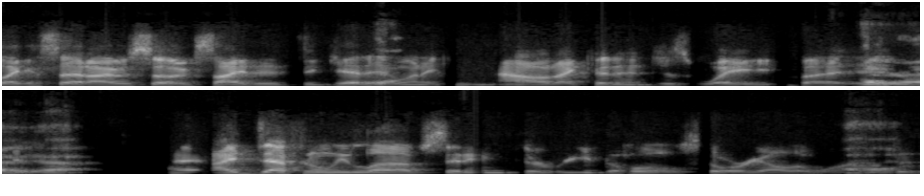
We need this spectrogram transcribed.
like I said, I was so excited to get it Yeah. when it came out. I couldn't just wait. But Right, it- right, yeah. I, I definitely love sitting to read the whole story all at once. Uh-huh.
